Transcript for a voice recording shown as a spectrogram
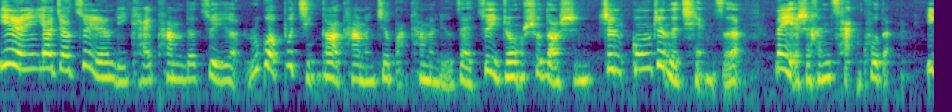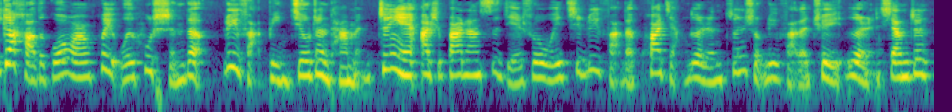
一人要叫罪人离开他们的罪恶，如果不警告他们，就把他们留在罪中，受到神正公正的谴责，那也是很残酷的。一个好的国王会维护神的律法，并纠正他们。箴言二十八章四节说：“违弃律法的夸奖恶人，遵守律法的却与恶人相争。”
